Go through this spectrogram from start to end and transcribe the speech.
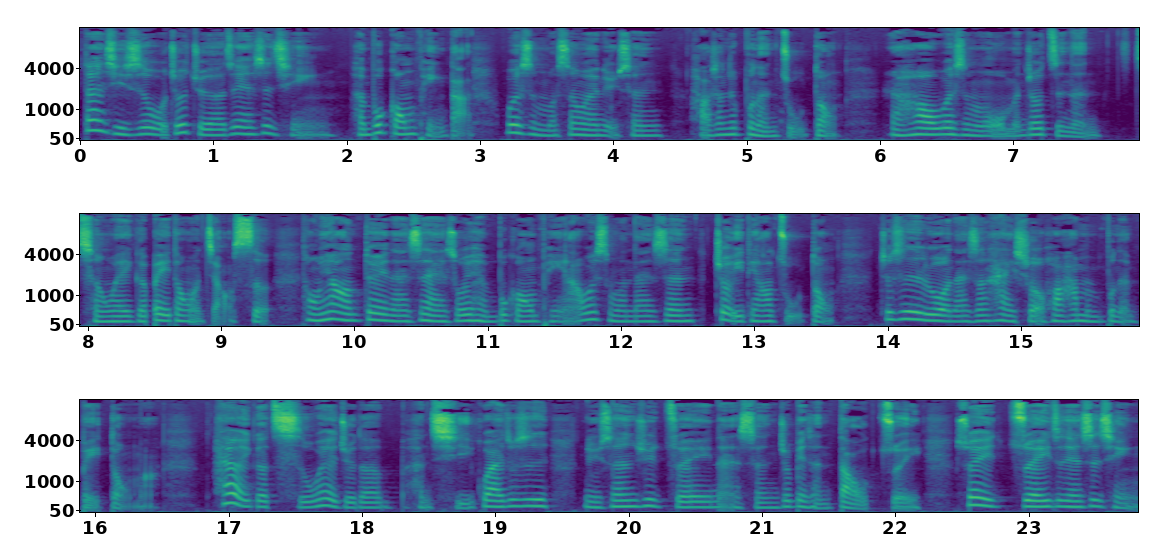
但其实我就觉得这件事情很不公平吧？为什么身为女生好像就不能主动？然后为什么我们就只能成为一个被动的角色？同样对男生来说也很不公平啊！为什么男生就一定要主动？就是如果男生害羞的话，他们不能被动吗？还有一个词我也觉得很奇怪，就是女生去追男生就变成倒追，所以追这件事情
